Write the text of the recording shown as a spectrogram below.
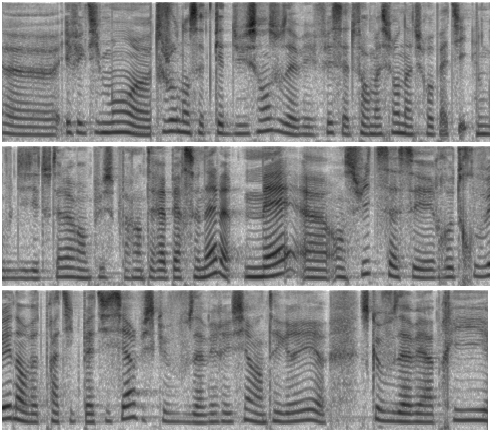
Euh, effectivement, euh, toujours dans cette quête du sens, vous avez fait cette formation en naturopathie. Donc vous le disiez tout à l'heure, en plus par intérêt personnel, mais euh, ensuite ça s'est retrouvé dans votre pratique pâtissière puisque vous avez réussi à intégrer ce que vous avez appris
